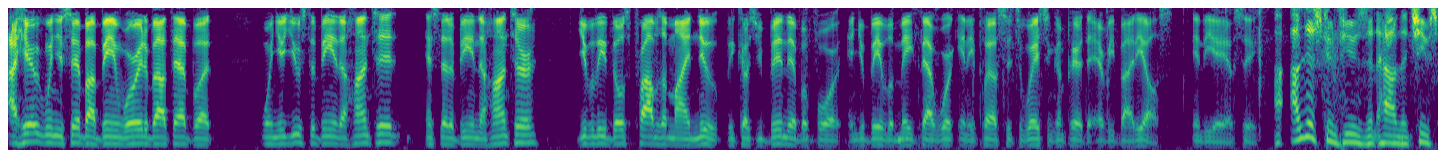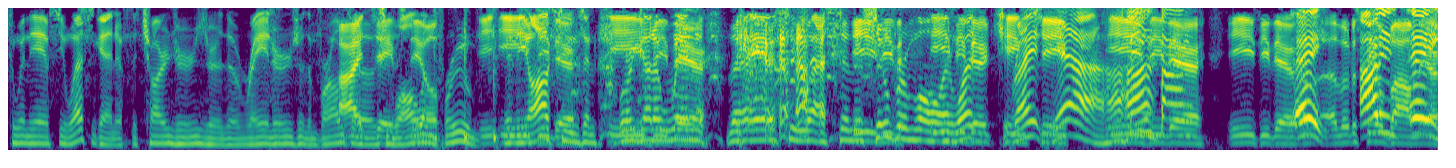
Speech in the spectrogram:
I hear when you say about being worried about that, but when you're used to being the hunted instead of being the hunter, you believe those problems are minute because you've been there before and you'll be able to make that work in a playoff situation compared to everybody else in the AFC. I'm just confused at how the Chiefs can win the AFC West again if the Chargers or the Raiders or the Broncos, right, who all Deal. improved e- in the offseason, we're going to win the AFC West and the easy Super Bowl. Easy and what, there, King right? Chief. Yeah. Uh-huh. Easy there. Easy there. Hey, a, a little steel bomb hey,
